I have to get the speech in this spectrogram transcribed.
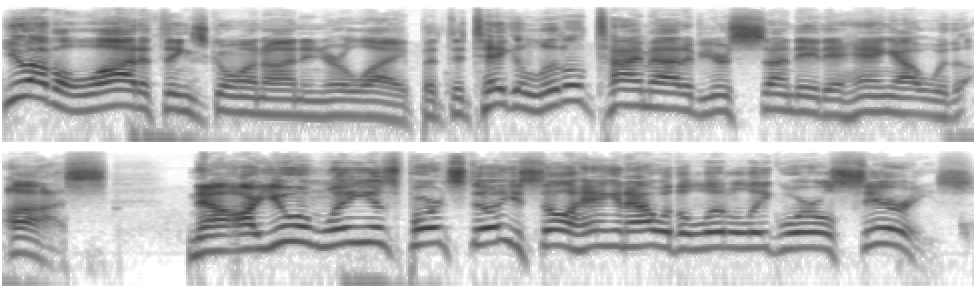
you have a lot of things going on in your life, but to take a little time out of your Sunday to hang out with us. Now, are you in Williamsport still? You still hanging out with the Little League World Series?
